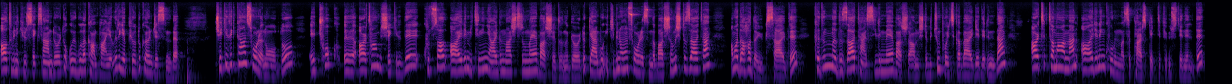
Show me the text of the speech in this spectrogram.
6284'ü uygula kampanyaları yapıyorduk öncesinde. Çekildikten sonra ne oldu? E, çok e, artan bir şekilde kutsal aile mitinin yaygınlaştırılmaya başladığını gördük. Yani bu 2010 sonrasında başlamıştı zaten ama daha da yükseldi. Kadının adı zaten silinmeye başlanmıştı bütün politika belgelerinden artık tamamen ailenin korunması perspektifi üstlenildi.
